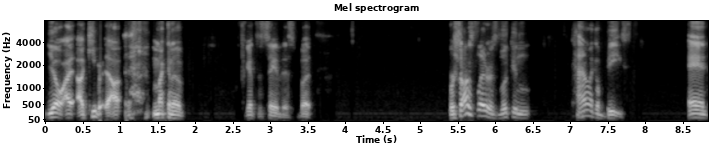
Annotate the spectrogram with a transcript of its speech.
Yo, I, I keep. I, I'm not gonna forget to say this, but Rashawn Slater is looking kind of like a beast. And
